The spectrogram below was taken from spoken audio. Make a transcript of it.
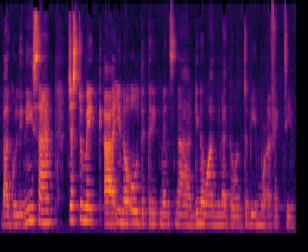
bago linisan, just to make, uh, you know, all the treatments na ginawa nila doon to be more effective.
